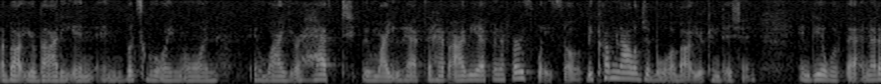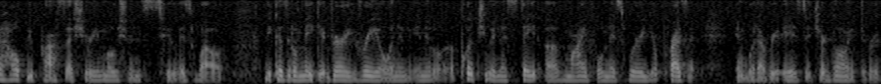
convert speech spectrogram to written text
about your body and, and what's going on and why you have to and why you have to have IVF in the first place. So become knowledgeable about your condition and deal with that, and that'll help you process your emotions too as well, because it'll make it very real and, and it'll put you in a state of mindfulness where you're present in whatever it is that you're going through.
